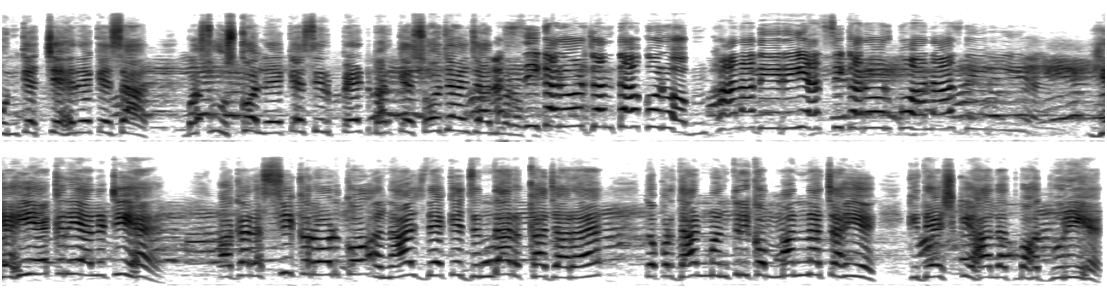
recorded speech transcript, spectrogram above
उनके चेहरे के साथ। बस उसको लेके सिर्फ़ पेट भर के सो जाए जानवर अस्सी करोड़ जनता को खाना दे रही है अस्सी करोड़ को अनाज दे रही है। यही एक रियलिटी है। अगर 80 करोड़ को अनाज दे के ज़िंदा रखा जा रहा है तो प्रधानमंत्री को मानना चाहिए कि देश की हालत बहुत बुरी है।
